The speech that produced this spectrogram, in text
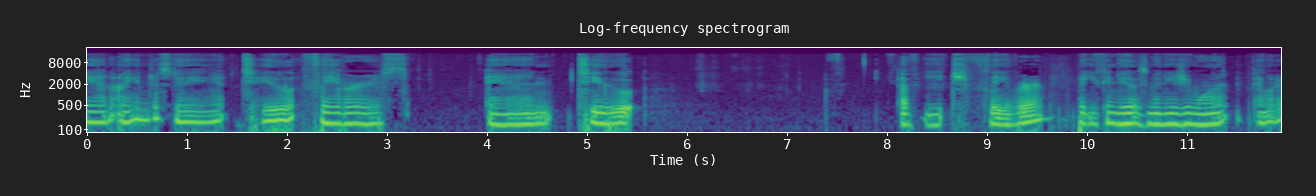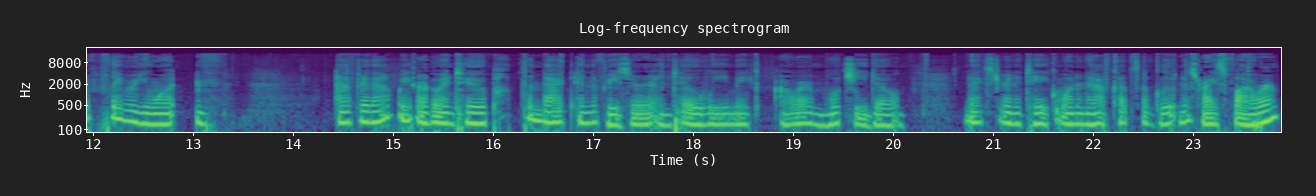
And I am just doing two flavors and two of each flavor, but you can do as many as you want and whatever flavor you want. After that, we are going to pop them back in the freezer until we make our mochi dough. Next, you're going to take one and a half cups of glutinous rice flour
